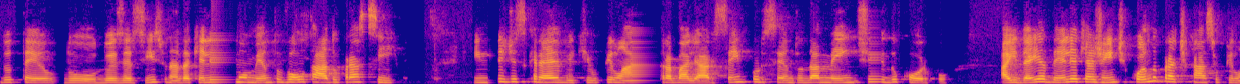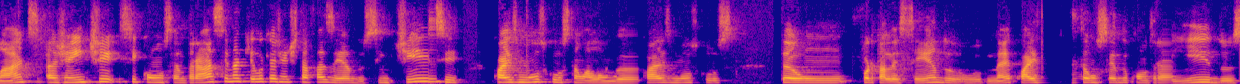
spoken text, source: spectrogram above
do, teu, do, do exercício, né? Daquele momento voltado para si. Ele descreve que o pilar é trabalhar 100% da mente e do corpo. A ideia dele é que a gente, quando praticasse o Pilates, a gente se concentrasse naquilo que a gente está fazendo, sentisse quais músculos estão alongando, quais músculos estão fortalecendo, né, quais estão sendo contraídos,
